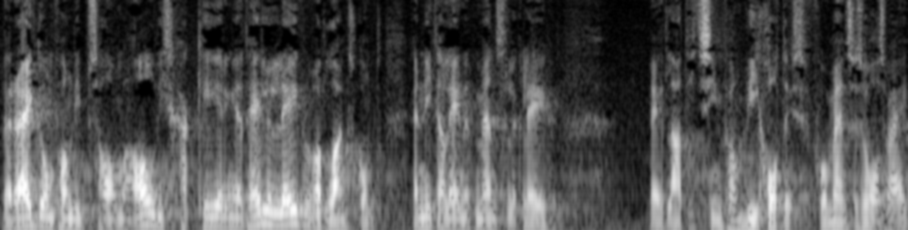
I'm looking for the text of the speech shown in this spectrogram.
De rijkdom van die psalmen, al die schakeringen, het hele leven wat langskomt. En niet alleen het menselijk leven. Nee, het laat iets zien van wie God is voor mensen zoals wij.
